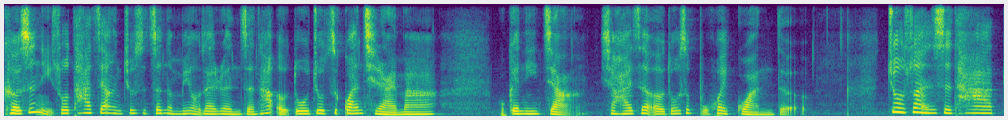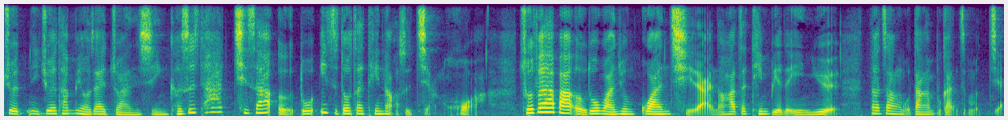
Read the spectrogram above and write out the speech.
可是你说他这样就是真的没有在认真，他耳朵就是关起来吗？我跟你讲，小孩子耳朵是不会关的。就算是他觉你觉得他没有在专心，可是他其实他耳朵一直都在听老师讲话，除非他把耳朵完全关起来，然后他在听别的音乐，那这样我当然不敢这么讲。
